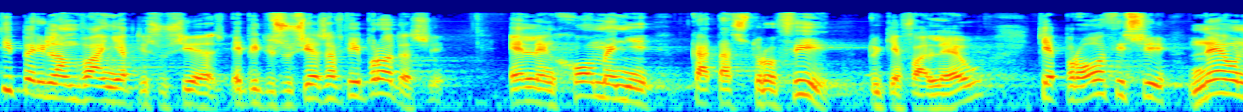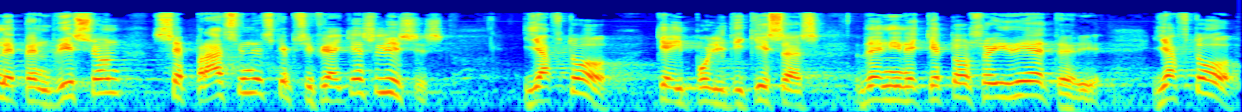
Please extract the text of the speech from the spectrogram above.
Τι περιλαμβάνει από της ουσίας, επί της ουσίας αυτή η πρόταση; Ελεγχόμενη καταστροφή του κεφαλαίου και προώθηση νέων επενδύσεων σε πράσινες και ψηφιακές λύσεις. Γι' αυτό και η πολιτική σας δεν είναι και τόσο ιδιαίτερη. Γι' αυτό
